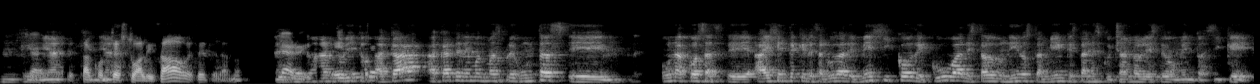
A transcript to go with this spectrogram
Genial, está genial. contextualizado, etcétera, ¿no? Claro. Don Arturito, acá, acá tenemos más preguntas. Eh, una cosa, eh, hay gente que le saluda de México, de Cuba, de Estados Unidos también que están escuchándole este momento. Así que,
